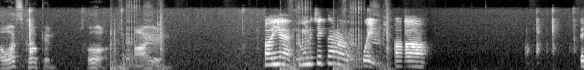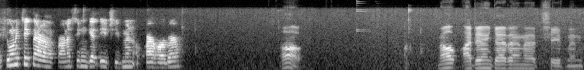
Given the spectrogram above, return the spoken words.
Oh, what's cooking? Oh, iron. Oh yeah, if you want to take that out of the wait, uh, if you want to take that out of the furnace, you can get the achievement acquire hardware. Oh. Nope, I didn't get an achievement.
